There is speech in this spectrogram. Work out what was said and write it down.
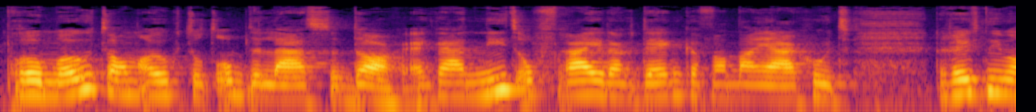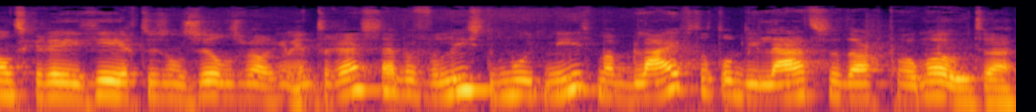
Promoot dan ook tot op de laatste dag. En ga niet op vrijdag denken van, nou ja, goed, er heeft niemand gereageerd, dus dan zullen ze wel geen interesse hebben. Verlies de moed niet, maar blijf tot op die laatste dag promoten.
